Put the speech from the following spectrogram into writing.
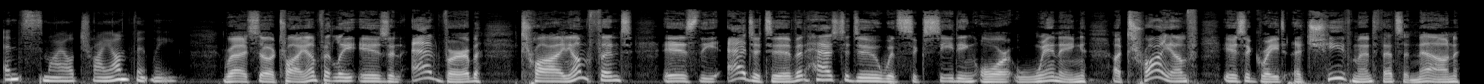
and smiled triumphantly. Right. So triumphantly is an adverb. Triumphant is the adjective. It has to do with succeeding or winning. A triumph is a great achievement. That's a noun.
